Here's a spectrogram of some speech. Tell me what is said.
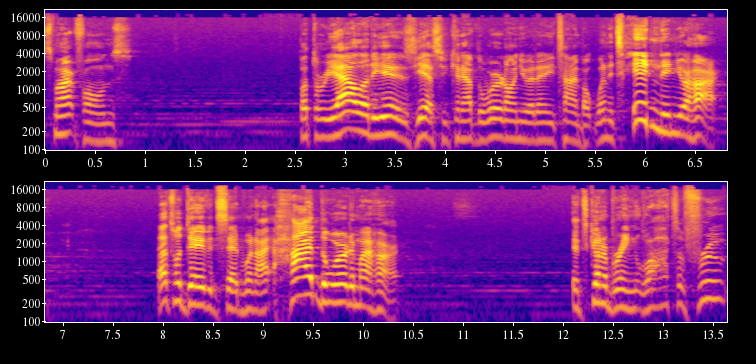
smartphones but the reality is, yes, you can have the word on you at any time, but when it's hidden in your heart, that's what David said. When I hide the word in my heart, it's going to bring lots of fruit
